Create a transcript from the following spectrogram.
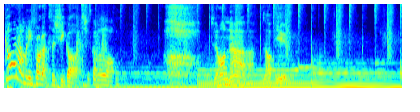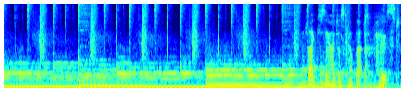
god, how many products has she got? She's got a lot. Donna, love you. I'd like to say I just had that post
